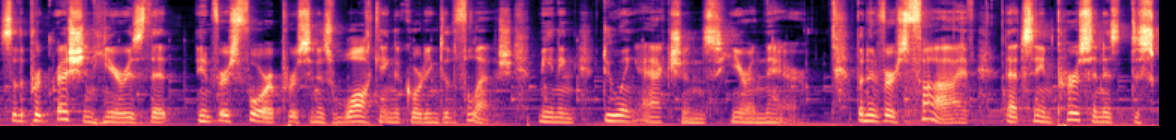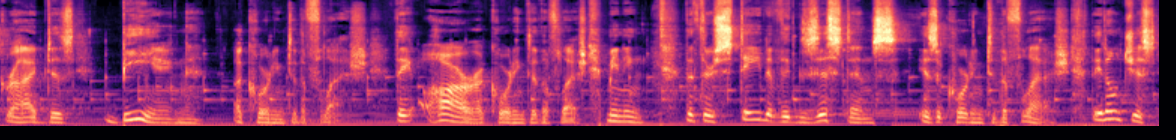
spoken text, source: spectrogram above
So the progression here is that in verse 4, a person is walking according to the flesh, meaning doing actions here and there. But in verse 5, that same person is described as being according to the flesh. They are according to the flesh, meaning that their state of existence is according to the flesh. They don't just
